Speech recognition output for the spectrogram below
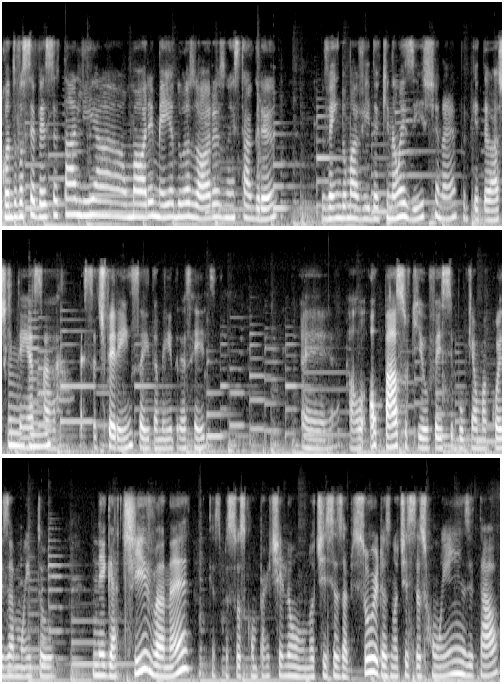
Quando você vê, você tá ali há uma hora e meia, duas horas no Instagram, vendo uma vida que não existe, né? Porque eu acho que uhum. tem essa, essa diferença aí também entre as redes. É, ao, ao, passo que o Facebook é uma coisa muito negativa, né? Que as pessoas compartilham notícias absurdas, notícias ruins e tal.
